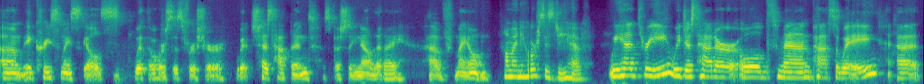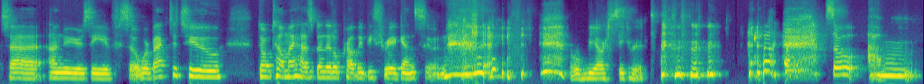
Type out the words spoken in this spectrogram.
um, increase my skills with the horses for sure which has happened especially now that i have my own. How many horses do you have we had three. We just had our old man pass away at uh, on New Year's Eve, so we're back to two. Don't tell my husband; it'll probably be three again soon. it will be our secret. so, um,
